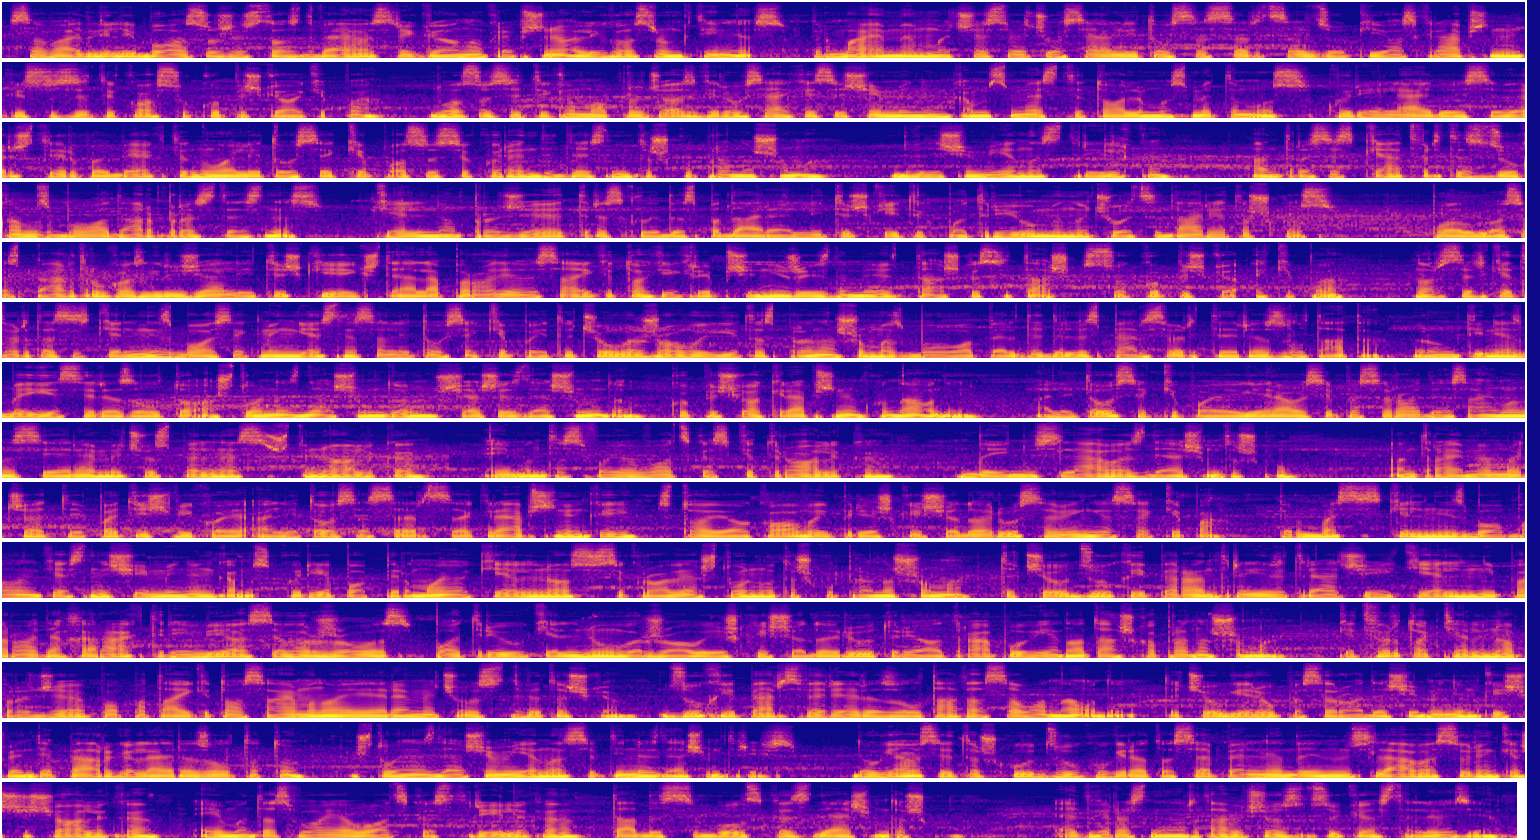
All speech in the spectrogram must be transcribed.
Savaitgalį buvo sužaistos dviejos regionų krepšinio lygos rungtynės. Pirmajame mače svečiuose Alytaus SRC Dzukijos krepšininkai susitiko su Kupiškio ekipa. Nuo susitikimo pradžios geriau sekėsi šeimininkams mesti tolimus metimus, kurie leido įsiveršti ir pabėgti nuo Alytaus ekipos susikuriant didesnį taškų pranašumą. 21-13. Antrasis ketvirtis dzūkams buvo dar prastesnis. Kėlinio pradžioje tris klaidas padarė litiškiai, tik po trijų minučių atsidarė taškus. Po ilgosios pertraukos grįžę litiškiai aikštelę parodė visai kitokį krepšinį, žaisdami taškas į tašką su Kupiškio ekipa. Nors ir ketvirtasis kelnys buvo sėkmingesnis Alitaus ekipai, tačiau varžovų įgytas pranašumas buvo per didelis persverti rezultatą. Rungtynės baigėsi rezultu 82-62 Kupiškio krepšininkų naudai. Alitaus ekipoje geriausiai pasirodė Simonas Jeremičius pelnęs 18, Eimantas Vojavodskas 14, Dainius Levas 10 taškų. Antrajame mače taip pat išvyko į Alitaus SRC krepšininkai, stojo kovai prieš Kaišėdorių savingės ekipą. Pirmasis kelnys buvo palankesnis šeimininkams, kurie po pirmojo kelnio susikrovė 8 taškų pranašumą. Tačiau dzūkai per antrąjį ir trečiąjį kelnį parodė charakterį vijosi varžovus. Po trijų kelnių varžovai iš Kaišėdorių turėjo trapų vieno taško pranašumą. Ketvirto kelnio pradžioje po pataikyto Simono Jeremečiaus dvitaškio dzūkai persvėrė rezultatą savo naudai, tačiau geriau pasirodė šeimininkai šventė pergalę rezultatu 81-73. Daugiausiai taškų dzūkų gretose pelnė Dainius Levas surinkė 16, Eimantas Vojavodskas 13, Tadas Sibulskas 10 taškų. Edgaras Nenartavičius, Dzūkijos televizija.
